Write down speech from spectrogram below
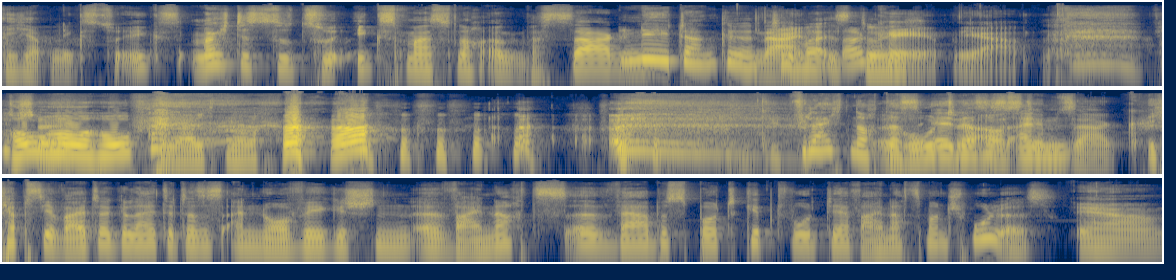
Ich habe nichts zu X. Möchtest du zu Xmas noch irgendwas sagen? Nee, danke, Nein, Thema ist okay, ja. Wie durch. Ho, schön. ho, ho, vielleicht noch. vielleicht noch, dass, Rute äh, dass aus es ein, dem Sack. ich habe es dir weitergeleitet, dass es einen norwegischen äh, Weihnachtswerbespot gibt, wo der Weihnachtsmann schwul ist. Ja,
